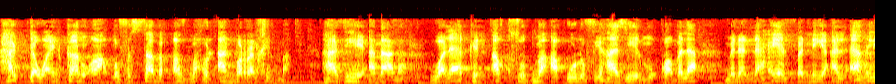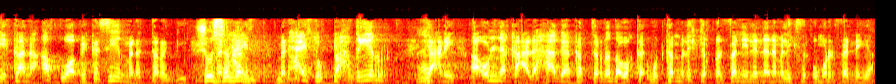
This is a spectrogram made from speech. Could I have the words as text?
حتى وإن كانوا أعطوا في السابق أصبحوا الآن برا الخدمة. هذه أمانة. ولكن أقصد ما أقول في هذه المقابلة من الناحية الفنية. الأهلي كان أقوى بكثير من الترجي شو من السبب؟ حيث من حيث التحضير يعني أقول لك على حاجة يا كابتن رضا وك- وتكمل الشق الفني لأن أنا ماليش في الأمور الفنية.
